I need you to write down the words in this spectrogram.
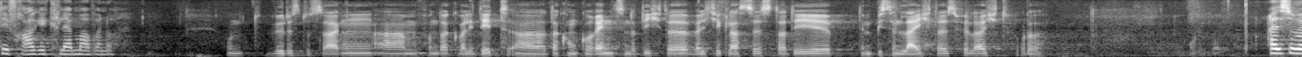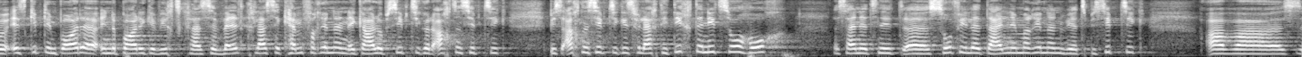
Die Frage klären wir aber noch. Und würdest du sagen, ähm, von der Qualität äh, der Konkurrenz in der Dichte, welche Klasse ist da, die, die ein bisschen leichter ist vielleicht? Oder? Also es gibt in, Bade, in der Badegewichtsklasse Weltklasse-Kämpferinnen, egal ob 70 oder 78. Bis 78 ist vielleicht die Dichte nicht so hoch. Das sind jetzt nicht äh, so viele Teilnehmerinnen wie jetzt bis 70. Aber es,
